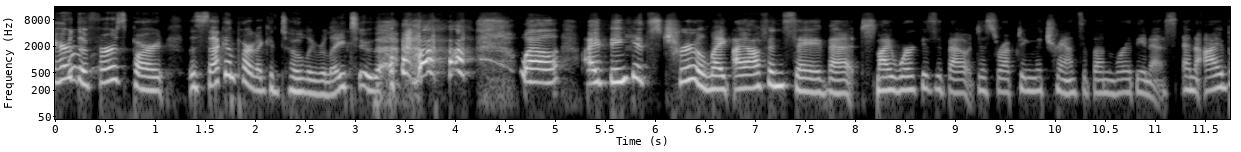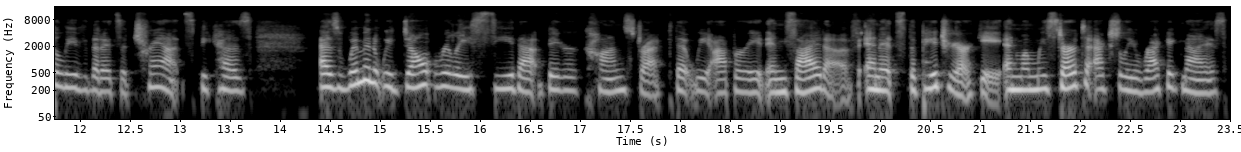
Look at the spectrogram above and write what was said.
heard the first part. The second part I could totally relate to, though. well, I think it's true. Like I often say that my work is about disrupting the trance of unworthiness. And I believe that it's a trance because as women, we don't really see that bigger construct that we operate inside of, and it's the patriarchy. And when we start to actually recognize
